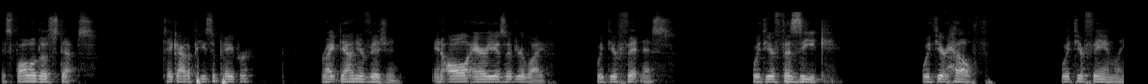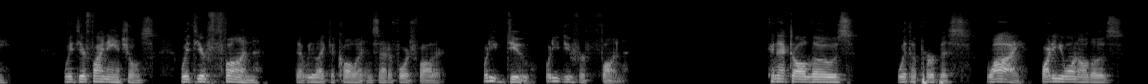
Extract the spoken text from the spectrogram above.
is follow those steps. Take out a piece of paper, write down your vision in all areas of your life with your fitness, with your physique, with your health, with your family, with your financials, with your fun that we like to call it inside of Forge Father. What do you do? What do you do for fun? Connect all those with a purpose. Why? Why do you want all those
